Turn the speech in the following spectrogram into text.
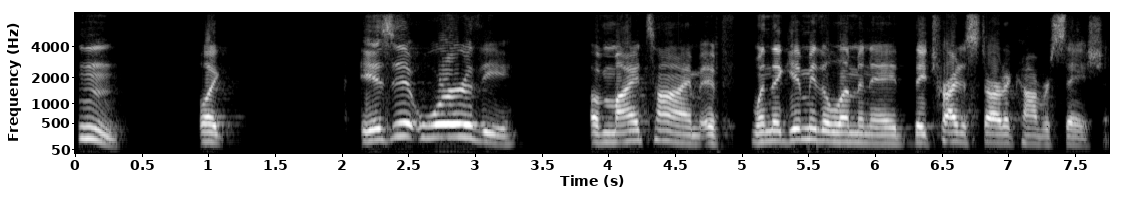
hmm, like, is it worthy of my time if when they give me the lemonade, they try to start a conversation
